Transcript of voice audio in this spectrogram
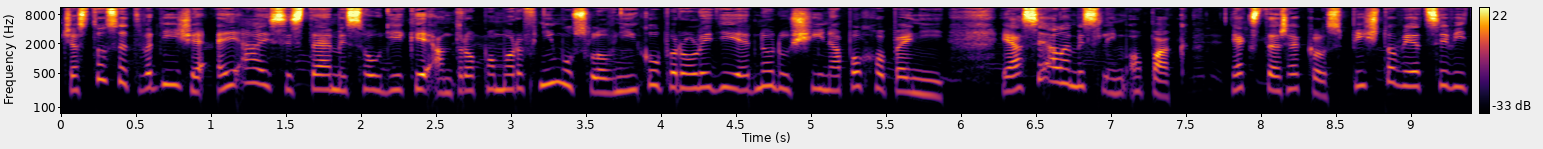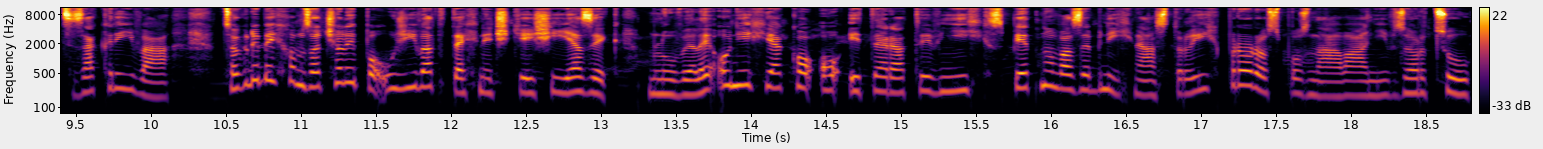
Často se tvrdí, že AI systémy jsou díky antropomorfnímu slovníku pro lidi jednodušší na pochopení. Já si ale myslím opak. Jak jste řekl, spíš to věci víc zakrývá. Co kdybychom začali používat techničtější jazyk? Mluvili o nich jako o iterativních zpětnovazebných nástrojích pro rozpoznávání vzorců.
